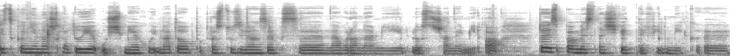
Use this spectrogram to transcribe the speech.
Dziecko nie naśladuje uśmiechu i ma to po prostu związek z neuronami lustrzanymi. O, to jest pomysł na świetny filmik y,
